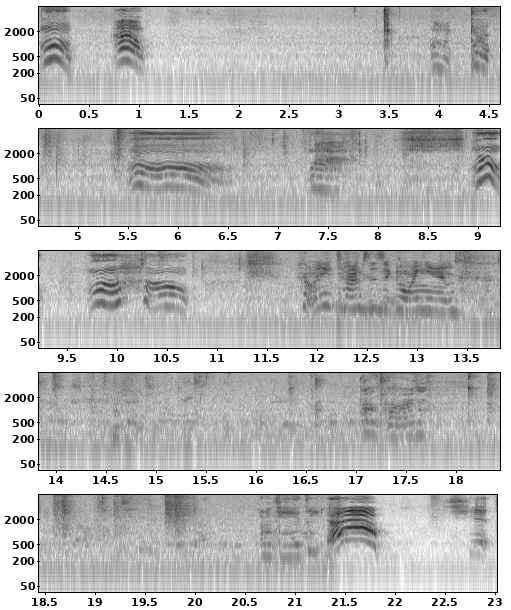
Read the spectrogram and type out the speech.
Mm. Ow! Oh, my God. Mm. Oh. Oh. Oh. How many times is it going in? Oh, God. Okay, I think. Ow! Shit.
